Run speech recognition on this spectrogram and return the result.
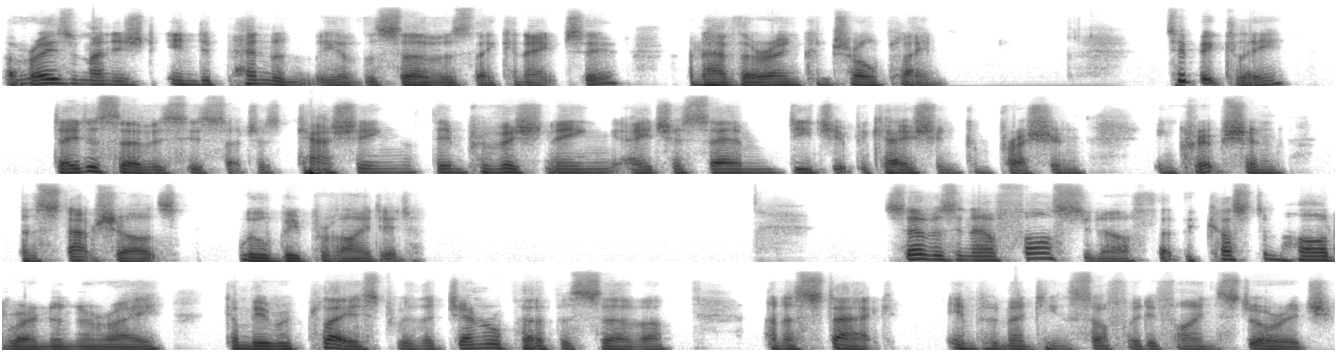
Arrays are managed independently of the servers they connect to and have their own control plane. Typically, data services such as caching, thin provisioning, HSM, deduplication, compression, encryption, and snapshots will be provided. Servers are now fast enough that the custom hardware in an array can be replaced with a general purpose server and a stack implementing software-defined storage.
